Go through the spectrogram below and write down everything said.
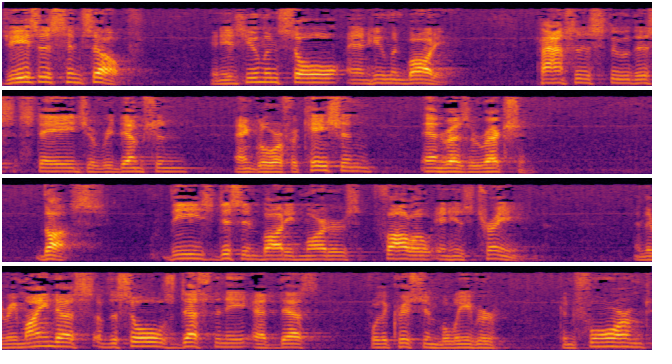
Jesus himself in his human soul and human body passes through this stage of redemption and glorification and resurrection. Thus, these disembodied martyrs follow in his train, and they remind us of the soul's destiny at death for the Christian believer, conformed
